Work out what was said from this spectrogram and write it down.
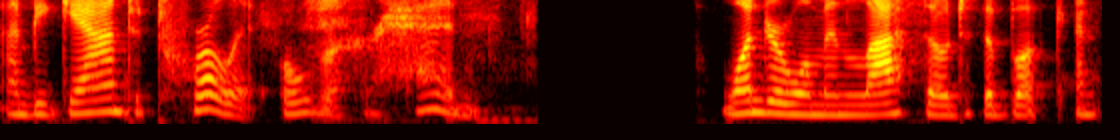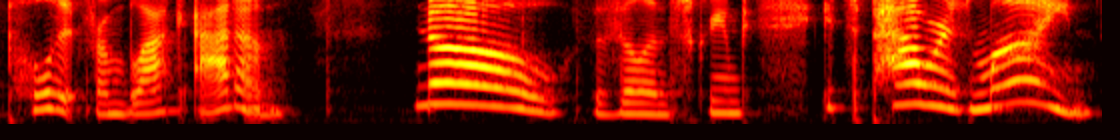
and began to twirl it over her head. Wonder Woman lassoed the book and pulled it from Black Adam. No! the villain screamed. Its power's mine!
